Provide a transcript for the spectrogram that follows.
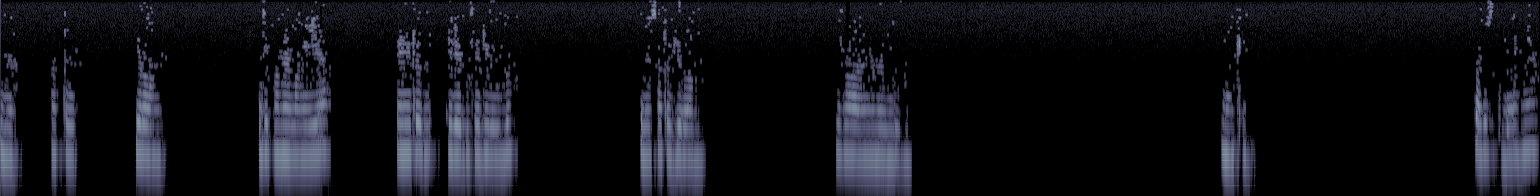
Ya, satu hilang. Jika memang iya, dan itu tidak bisa diubah, sudah satu hilang. Kesalahan yang melindungi. Mungkin. Tapi setidaknya,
